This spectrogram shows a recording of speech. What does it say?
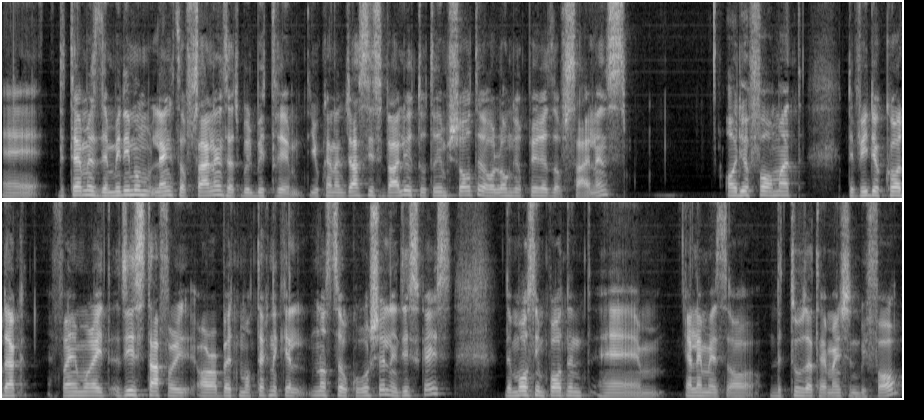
uh, determines the minimum length of silence that will be trimmed. You can adjust this value to trim shorter or longer periods of silence audio format, the video codec, frame rate. These stuff are, are a bit more technical, not so crucial in this case. The most important um, LMS or the two that I mentioned before.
